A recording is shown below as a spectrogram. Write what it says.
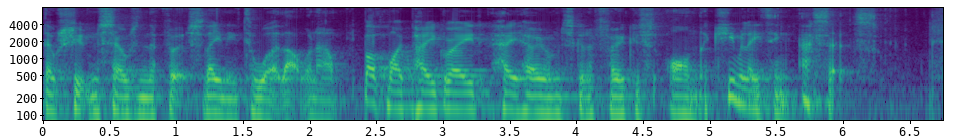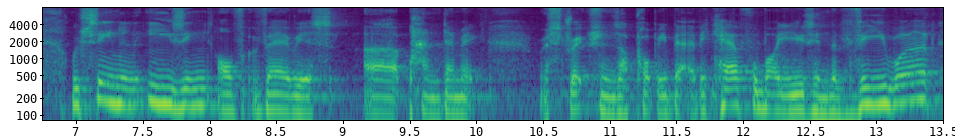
they'll shoot themselves in the foot. So they need to work that one out. Above my pay grade, hey ho, I'm just going to focus on accumulating assets. We've seen an easing of various uh, pandemic restrictions. I probably better be careful by using the V word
